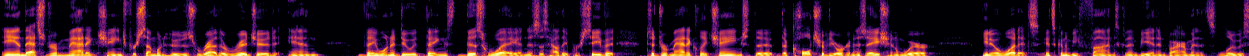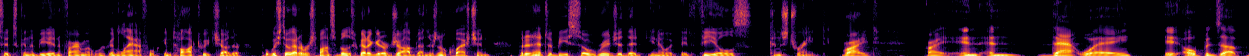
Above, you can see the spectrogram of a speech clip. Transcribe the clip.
And that's a dramatic change for someone who's rather rigid and they want to do things this way and this is how they perceive it to dramatically change the, the culture of the organization where, you know what, it's, it's going to be fun. It's going to be an environment that's loose. It's going to be an environment where we can laugh, where we can talk to each other, but we still got a responsibility. We've got to get our job done. There's no question, but it doesn't have to be so rigid that, you know, it, it feels constrained. Right. Right. And and that way it opens up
